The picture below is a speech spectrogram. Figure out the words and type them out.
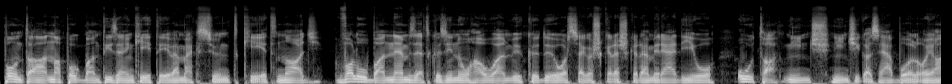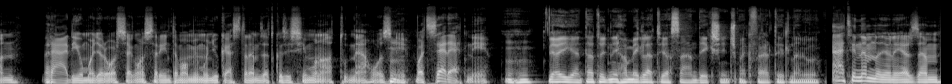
pont a napokban 12 éve megszűnt két nagy, valóban nemzetközi know-how-val működő országos kereskedelmi rádió óta nincs, nincs igazából olyan rádió Magyarországon szerintem, ami mondjuk ezt a nemzetközi színvonalat tudná hozni, hmm. vagy szeretné. Uh-huh. Ja igen, tehát hogy néha még lehet, hogy a szándék sincs meg feltétlenül. Hát én nem nagyon érzem.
